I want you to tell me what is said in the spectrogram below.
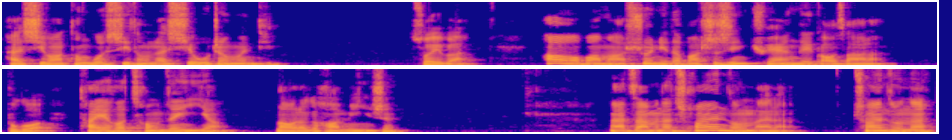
还希望通过系统来修正问题。所以吧，奥巴马顺利的把事情全给搞砸了。不过他也和崇祯一样，落了个好名声。那咱们的川总来了，川总呢，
